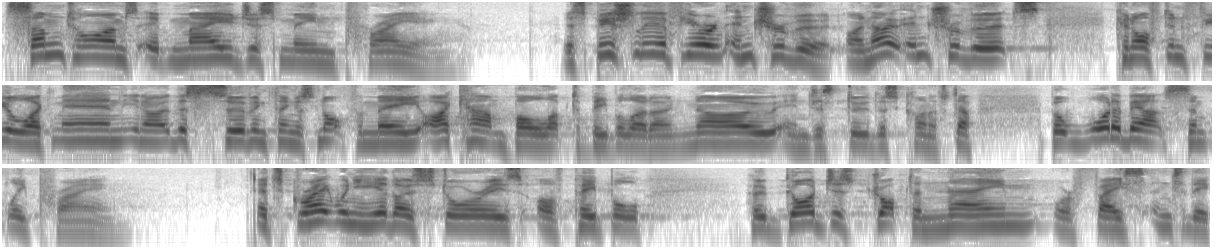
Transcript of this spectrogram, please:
Sometimes it may just mean praying, especially if you're an introvert. I know introverts can often feel like, man, you know, this serving thing is not for me. I can't bowl up to people I don't know and just do this kind of stuff. But what about simply praying? It's great when you hear those stories of people who God just dropped a name or a face into their,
